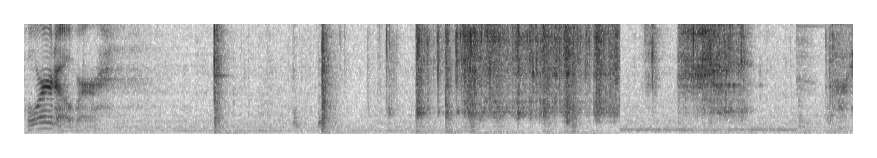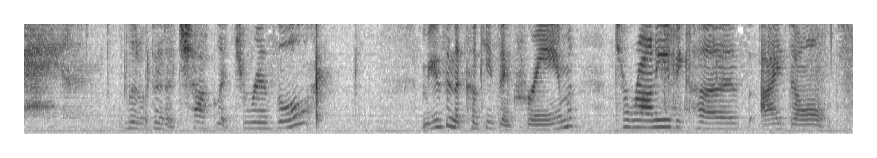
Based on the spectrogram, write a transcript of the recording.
pour it over. Okay, of chocolate drizzle. I'm using the cookies and cream Torani because I don't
